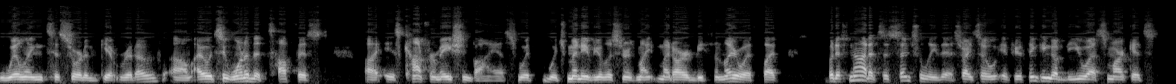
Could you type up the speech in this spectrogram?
willing to sort of get rid of. Um, I would say one of the toughest uh, is confirmation bias, with, which many of your listeners might might already be familiar with, but but if not, it's essentially this, right? So if you're thinking of the U.S. markets,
